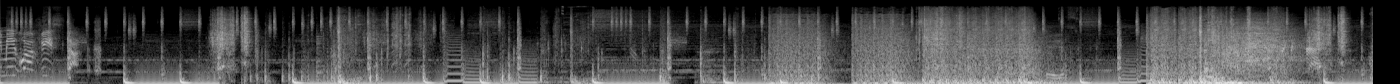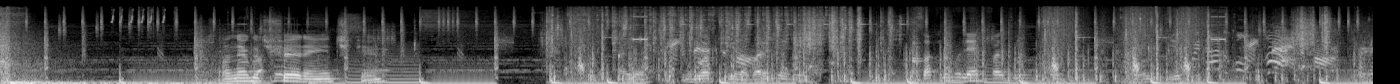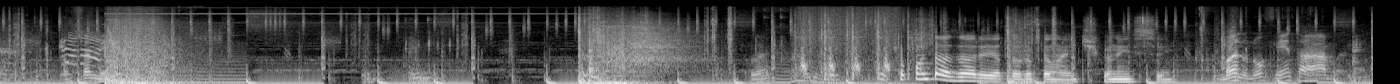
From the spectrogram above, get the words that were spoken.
Só nego diferente aqui. Aí, ó. Mudou a fila, agora entendi. Só que moleque faz um. Cuidado com o. Nossa, meio. Ué? Tô quantas horas aí a tua repelente? Que eu nem sei. Mano, 90A, mano.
